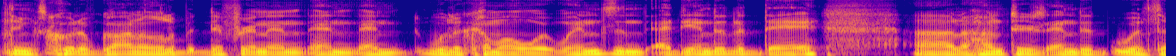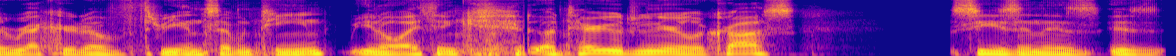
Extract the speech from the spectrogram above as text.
things could have gone a little bit different and and and would have come out with wins. And at the end of the day, uh, the Hunters ended with a record of three and seventeen. You know, I think Ontario Junior Lacrosse season is is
